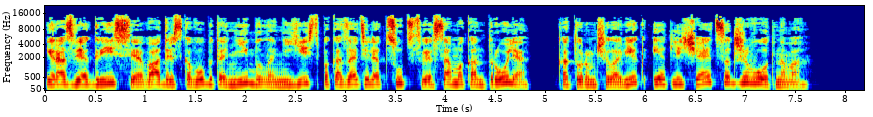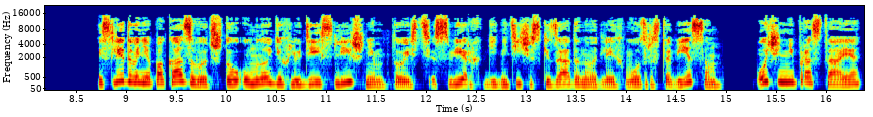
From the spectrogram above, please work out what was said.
И разве агрессия в адрес кого бы то ни было не есть показатель отсутствия самоконтроля, которым человек и отличается от животного? Исследования показывают, что у многих людей с лишним, то есть сверх генетически заданного для их возраста весом, очень непростая,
